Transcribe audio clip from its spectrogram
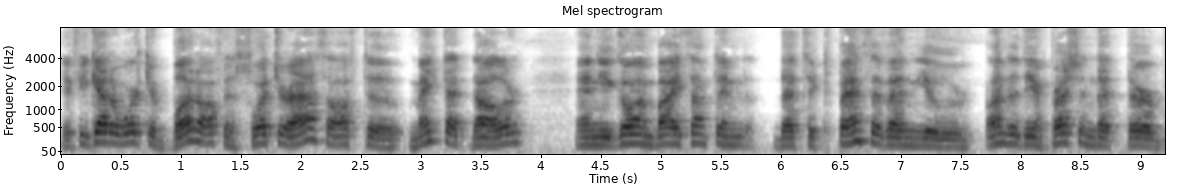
if you got to work your butt off and sweat your ass off to make that dollar, and you go and buy something that's expensive, and you're under the impression that they're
